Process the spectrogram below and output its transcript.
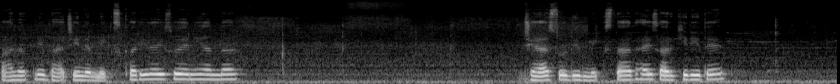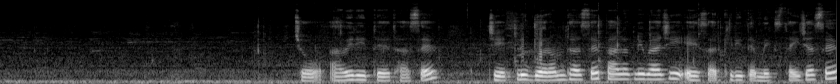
પાલકની ભાજીને મિક્સ કરી દઈશું એની અંદર. જ્યાં સુધી મિક્સ ના થાય સરખી રીતે. જો આવી રીતે થશે, જેટલું ગરમ થશે પાલકની ભાજી એ સરખી રીતે મિક્સ થઈ જશે.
